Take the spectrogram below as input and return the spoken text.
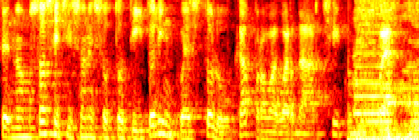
Se, non so se ci sono i sottotitoli in questo, Luca, prova a guardarci, comunque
